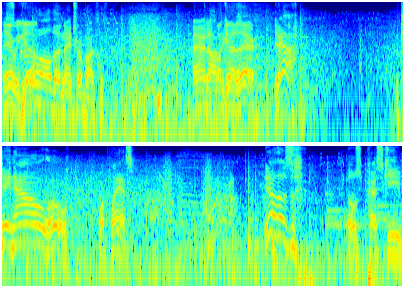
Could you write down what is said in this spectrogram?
There we Screw go. all the nitro boxes. And off Fuck out of there. Yeah. Okay, now, oh, more plants. You know those, those pesky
